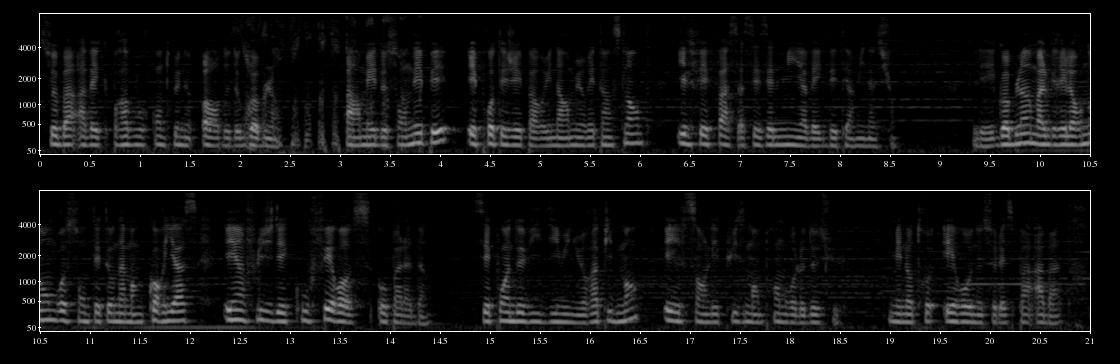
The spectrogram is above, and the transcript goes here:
se bat avec bravoure contre une horde de gobelins. Armé de son épée et protégé par une armure étincelante, il fait face à ses ennemis avec détermination. Les gobelins, malgré leur nombre, sont étonnamment coriaces et infligent des coups féroces au paladin. Ses points de vie diminuent rapidement et il sent l'épuisement prendre le dessus. Mais notre héros ne se laisse pas abattre.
